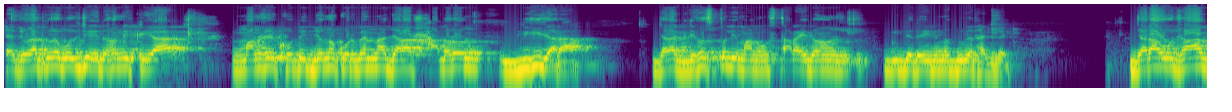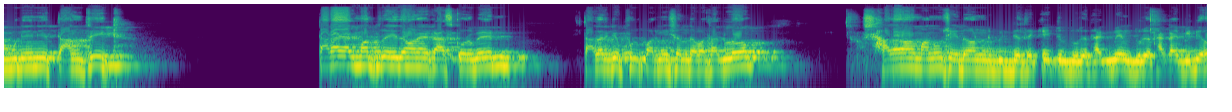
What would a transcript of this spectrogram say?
তাই জোরাত করে বলছি, এই ধরনের ক্রিয়া মানুষের ক্ষতির জন্য করবেন না। যারা সাধারণ গৃহী যারা যারা গৃহস্থলী মানুষ, তারা এই ধরনের বিদ্যা থেকে কিন্তু দূরে থাকবেন। যারা ওঝা গুলিনী তান্ত্রিক তারা একমাত্র এই ধরনের কাজ করবেন। তাদেরকে ফুল পারমিশন দেওয়া থাকল। সাধারণ মানুষ এই ধরনের বিদ্যা থেকে একটু দূরে থাকবেন। দূরে থাকায় বিদেহ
